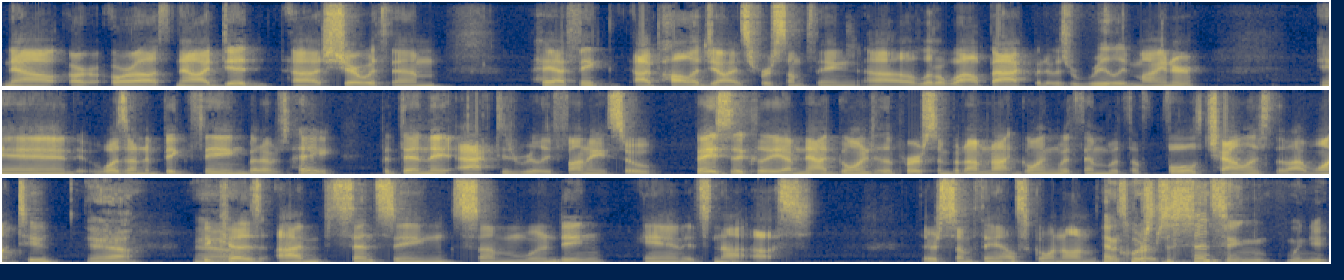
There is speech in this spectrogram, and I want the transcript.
now or, or us. Now I did uh, share with them, hey, I think I apologize for something uh, a little while back, but it was really minor and it wasn't a big thing. But I was hey, but then they acted really funny. So basically, I'm now going to the person, but I'm not going with them with the full challenge that I want to yeah. yeah. because I'm sensing some wounding and it's not us. There's something else going on. With and of course, the sensing when you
